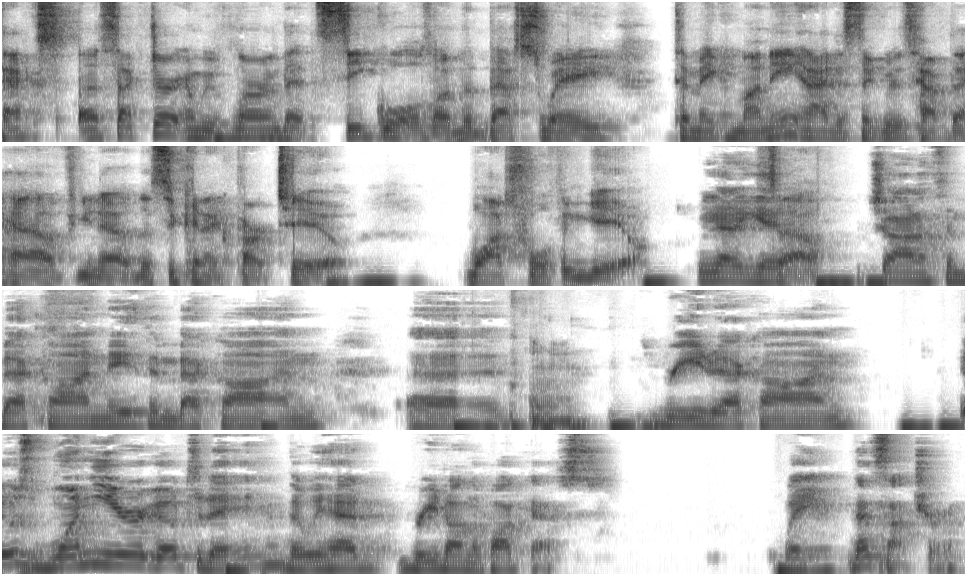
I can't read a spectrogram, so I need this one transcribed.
X uh, sector, and we've learned that sequels are the best way to make money. And I just think we just have to have, you know, the Sukenik Part Two, Watch Wolf and Gil. We got to get so. Jonathan back on, Nathan back on, uh, mm-hmm. Reed back on. It was one year ago today that we had Reed on the podcast. Wait, that's not true.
